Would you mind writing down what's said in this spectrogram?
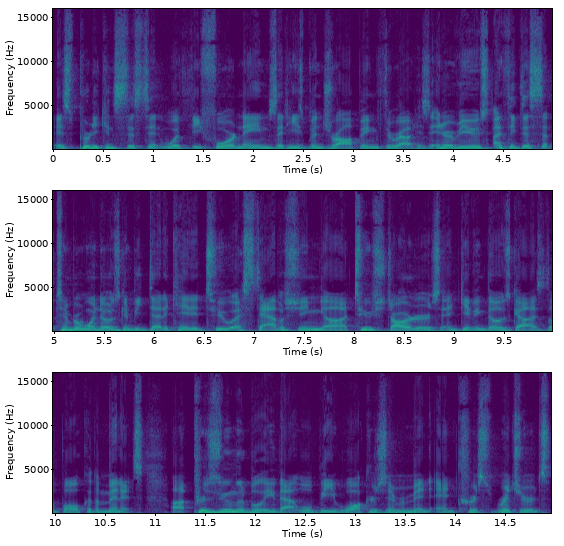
is pretty consistent with the four names that he's been dropping throughout his interviews. I think this September window is going to be dedicated to establishing uh, two starters and giving those guys the bulk of the minutes. Uh, presumably, that will be Walker Zimmerman and Chris Richards.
